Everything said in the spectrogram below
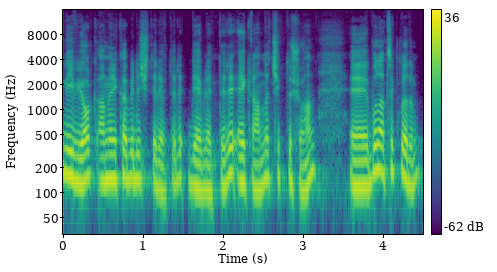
New York, Amerika Birleşik Devletleri, Devletleri ekranda çıktı şu an. E, buna tıkladım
